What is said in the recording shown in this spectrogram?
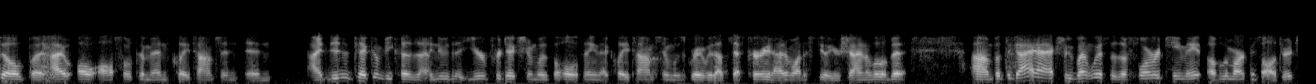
So, but I, I'll also commend Klay Thompson, and I didn't pick him because I knew that your prediction was the whole thing that Klay Thompson was great without Steph Curry, and I didn't want to steal your shine a little bit. Um, but the guy I actually went with is a former teammate of LaMarcus Aldridge.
